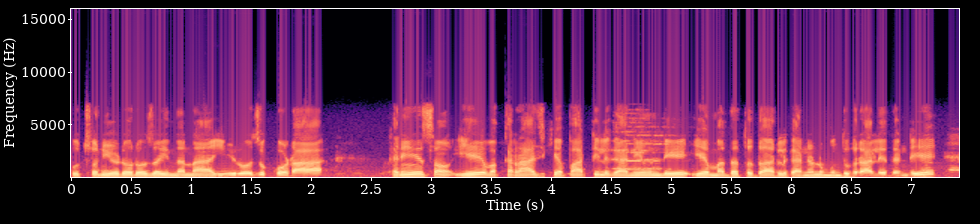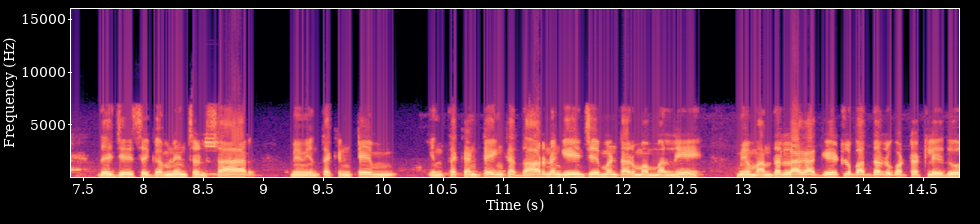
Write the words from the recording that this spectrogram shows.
కూర్చొని ఏడో రోజు అయిందన్న. ఈ రోజు కూడా కనీసం ఏ ఒక్క రాజకీయ పార్టీలు కానివ్వండి ఏ మద్దతుదారులు కానివ్వండి ముందుకు రాలేదండి. దయచేసి గమనించండి సార్ మేము ఇంతకంటే ఇంతకంటే ఇంకా దారుణంగా ఏం చేయమంటారు మమ్మల్ని? మేము అందరిలాగా గేట్లు బద్దలు కొట్టట్లేదు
